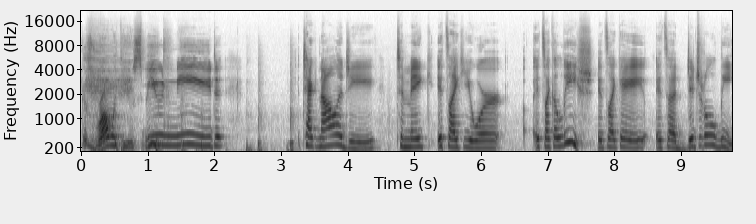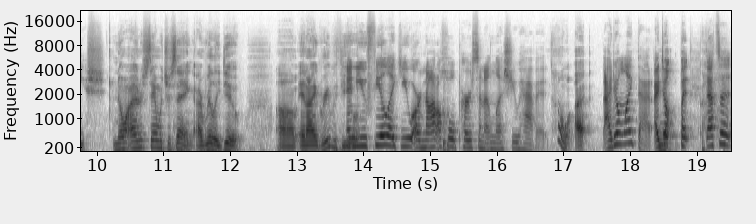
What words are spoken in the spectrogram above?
What's wrong with you? Speak. you need technology to make it's like your it's like a leash it's like a it's a digital leash No, I understand what you're saying. I really do. Um, and I agree with you. and you feel like you are not a whole person unless you have it No, I, i don't like that i don't but that's a,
